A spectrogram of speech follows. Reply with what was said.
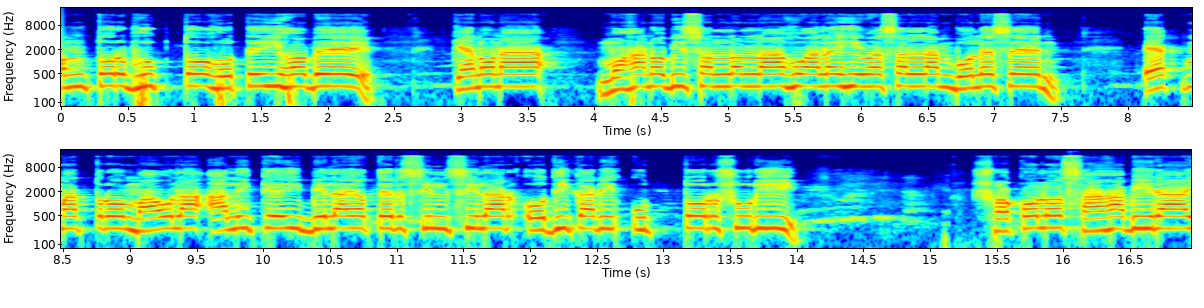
অন্তর্ভুক্ত হতেই হবে। কেননা মহানবী সাল্লাল্লাহু আলহি ওয়াসাল্লাম বলেছেন, একমাত্র মাওলা আলীকেই বেলায়তের সিলসিলার অধিকারী উত্তরসূরি। সকল সাহাবিরাই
